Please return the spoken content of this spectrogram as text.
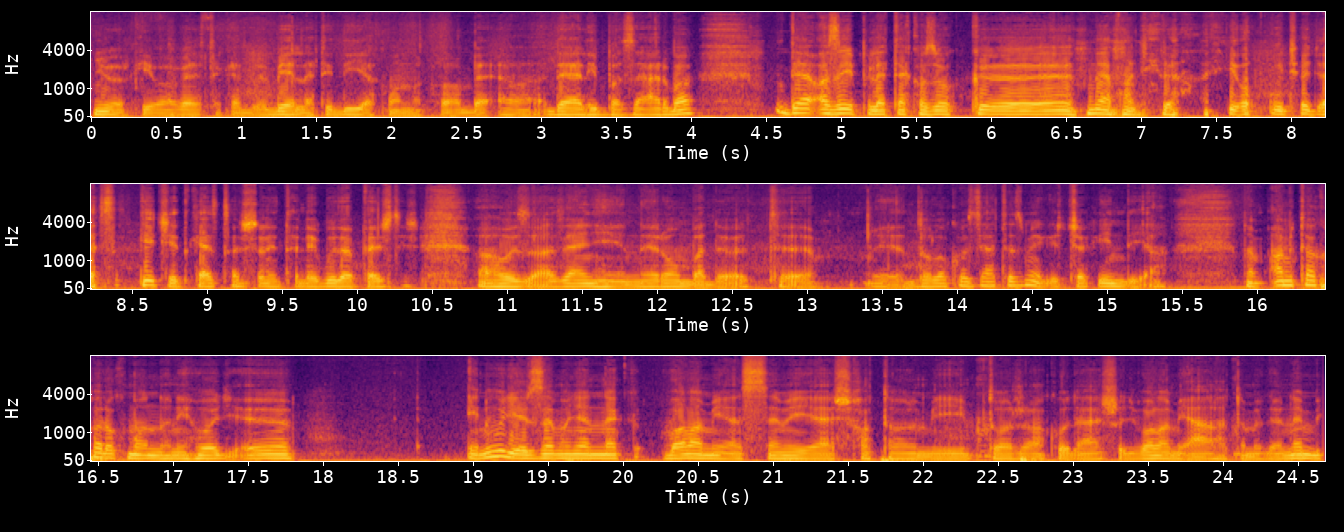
New Yorkival vetekedő bérleti díjak vannak a, be, a Delhi bazárba, de az épületek azok nem annyira jók, úgyhogy az kicsit kezd hasonlítani Budapest is ahhoz az enyhén romba dőlt dologhoz, hát ez mégiscsak India. Na, amit akarok mondani, hogy ö, én úgy érzem, hogy ennek valamilyen személyes, hatalmi torzsalkodás, vagy valami állhat mögött. Nem,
